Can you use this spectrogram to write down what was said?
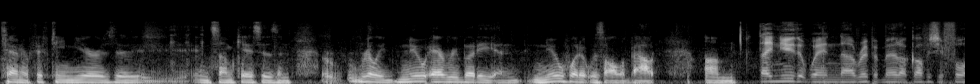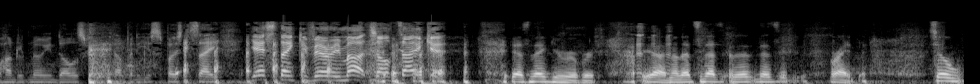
10 or 15 years uh, in some cases, and really knew everybody and knew what it was all about. Um, they knew that when uh, Rupert Murdoch offers you 400 million dollars for your company, you're supposed to say, "Yes, thank you very much. I'll take it." yes, thank you, Rupert. Yeah, no, that's that's that's right. So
